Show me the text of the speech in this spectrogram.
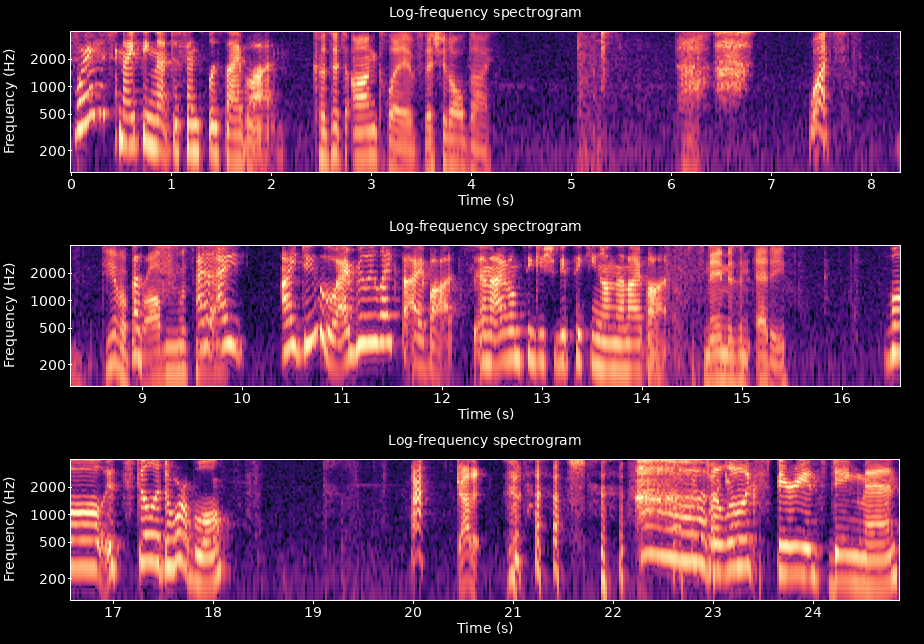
Why are you sniping that defenseless Eyebot? Because it's Enclave. They should all die. Ah. what? Do you have a That's- problem with me? I, I I do. I really like the Eyebots, and I don't think you should be picking on that Eyebot. its name isn't Eddie. Well, it's still adorable. Got it. Ah, the little experience ding, man.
